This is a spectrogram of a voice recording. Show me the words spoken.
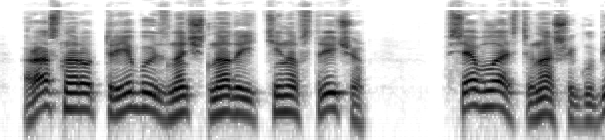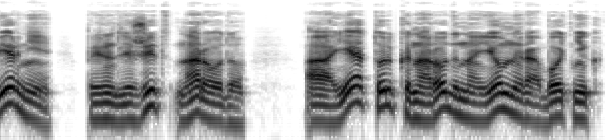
— «раз народ требует, значит, надо идти навстречу. Вся власть в нашей губернии принадлежит народу, а я только народу наемный работник.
